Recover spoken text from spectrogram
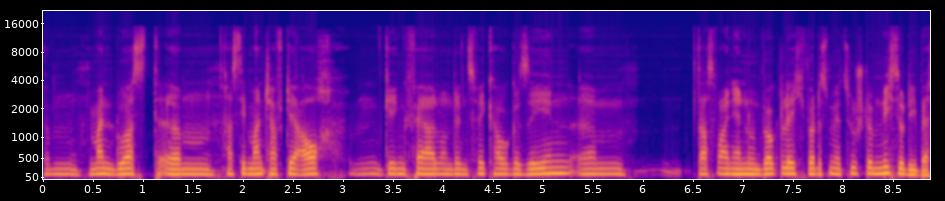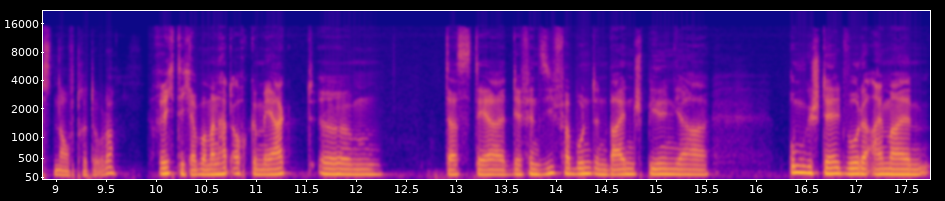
Ähm, ich meine, du hast, ähm, hast die Mannschaft ja auch ähm, gegen Ferl und in Zwickau gesehen. Ähm, das waren ja nun wirklich, würdest du mir zustimmen, nicht so die besten Auftritte, oder? Richtig, aber man hat auch gemerkt, ähm, dass der Defensivverbund in beiden Spielen ja umgestellt wurde. Einmal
